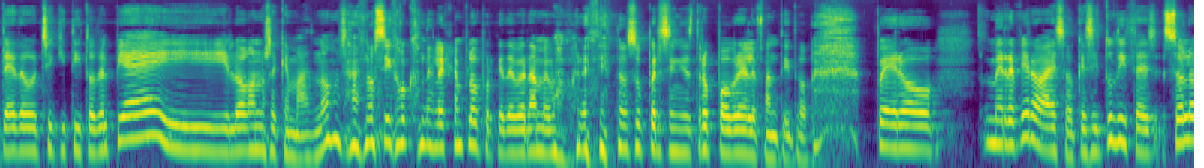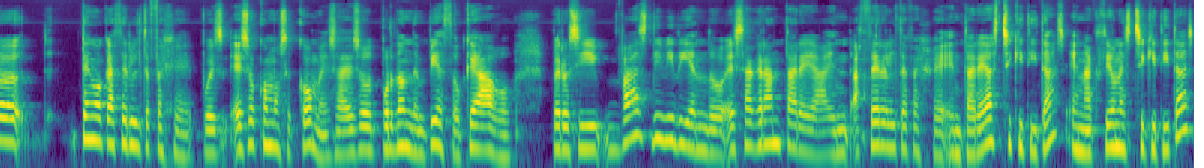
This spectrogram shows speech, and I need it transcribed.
dedo chiquitito del pie y luego no sé qué más, ¿no? O sea, no sigo con el ejemplo porque de verdad me va pareciendo súper siniestro, pobre elefantito. Pero me refiero a eso, que si tú dices, solo tengo que hacer el TFG, pues eso cómo se come, o sea, eso por dónde empiezo, qué hago. Pero si vas dividiendo esa gran tarea en hacer el TFG en tareas chiquititas, en acciones chiquititas,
